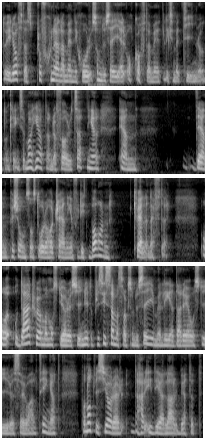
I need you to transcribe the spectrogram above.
då är det oftast professionella människor som du säger och ofta med ett, liksom ett team runt omkring sig. De har helt andra förutsättningar än den person som står och har träningen för ditt barn kvällen efter. Och, och, där tror jag man måste göra det synligt. Och precis samma sak som du säger med ledare och styrelse och allting. Att på något vis göra det här ideella arbetet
